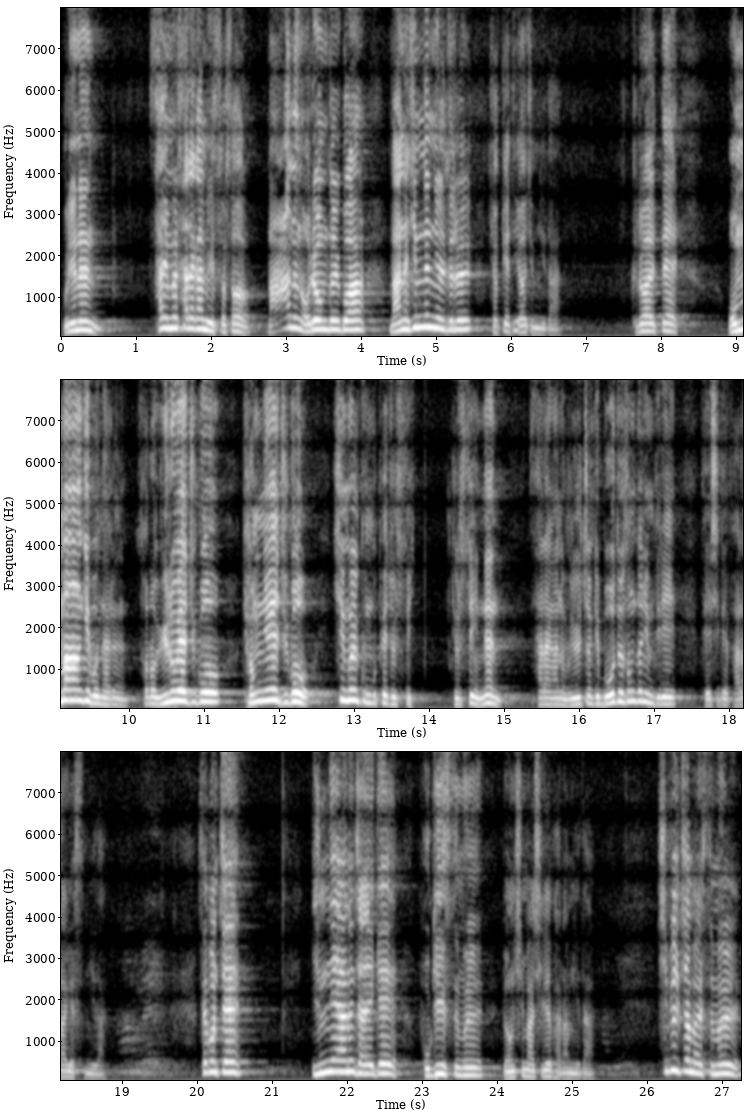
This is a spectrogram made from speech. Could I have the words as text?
우리는 삶을 살아감에 있어서 많은 어려움들과 많은 힘든 일들을 겪게 되어집니다. 그러할 때 원망하기보다는 서로 위로해주고 격려해주고 힘을 공급해 줄수 줄 수 있는 사랑하는 우리 율정교 모든 성도님들이 되시길 바라겠습니다. 세 번째, 인내하는 자에게 복이 있음을 명심하시길 바랍니다. 11절 말씀을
